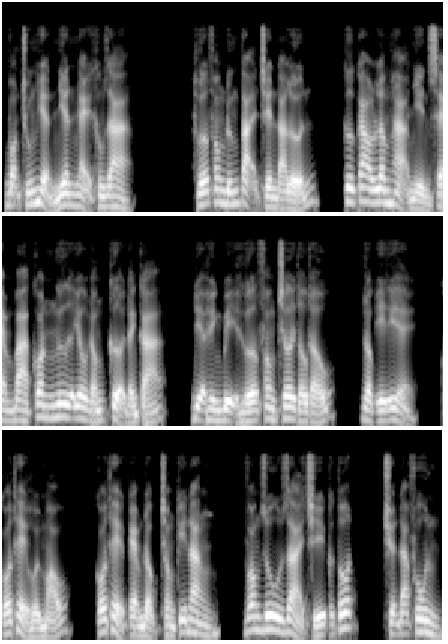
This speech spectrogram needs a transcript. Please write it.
bọn chúng hiển nhiên nhảy không ra. Hứa phong đứng tại trên đá lớn, cư cao lâm hạ nhìn xem ba con ngư yêu đóng cửa đánh cá, địa hình bị hứa phong chơi thấu thấu, độc ý ỉa có thể hồi máu, có thể kèm độc trong kỹ năng, vong du giải trí cứ tốt, chuyện đã phun,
